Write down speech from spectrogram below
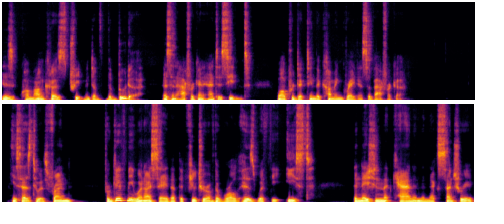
is Kwamankra's treatment of the Buddha as an African antecedent, while predicting the coming greatness of Africa. He says to his friend, Forgive me when I say that the future of the world is with the East, the nation that can, in the next century,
